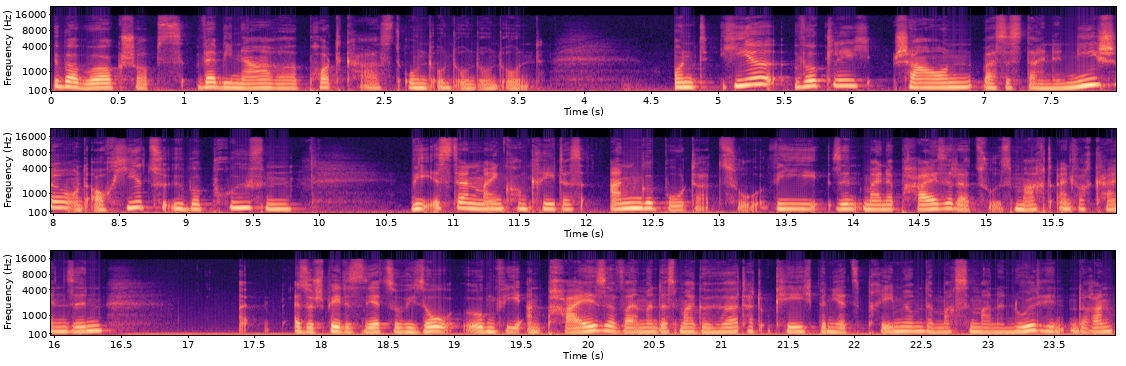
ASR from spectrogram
über Workshops, Webinare, Podcast und, und, und, und, und. Und hier wirklich schauen, was ist deine Nische und auch hier zu überprüfen, wie ist denn mein konkretes Angebot dazu? Wie sind meine Preise dazu? Es macht einfach keinen Sinn, also spätestens jetzt sowieso irgendwie an Preise, weil man das mal gehört hat, okay, ich bin jetzt Premium, dann machst du mal eine Null hinten dran,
